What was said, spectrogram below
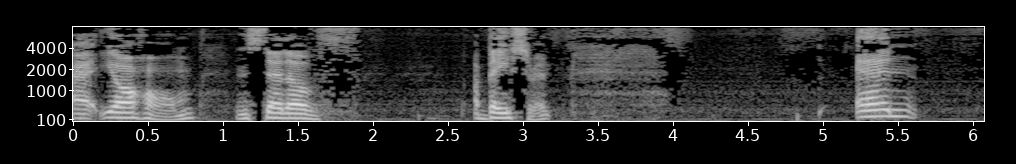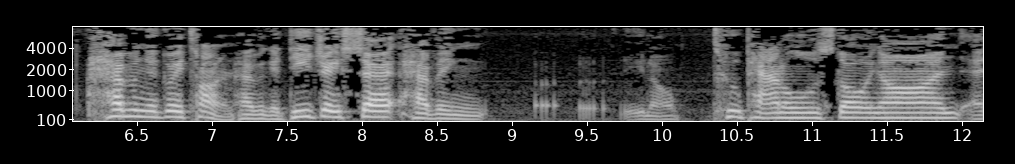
at your home instead of a basement. And having a great time, having a DJ set, having uh, you know two panels going on. Uh,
